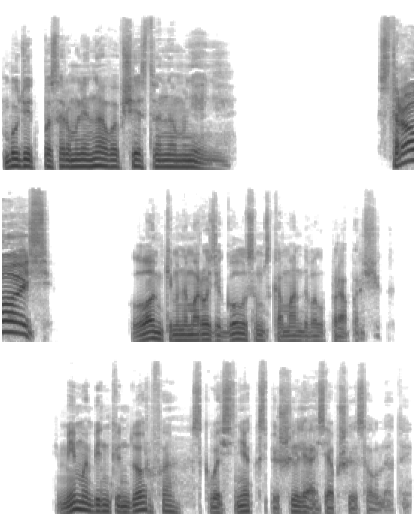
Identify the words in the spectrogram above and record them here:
будет посрамлена в общественном мнении. «Стройсь!» — ломким на морозе голосом скомандовал прапорщик. Мимо Бенкендорфа сквозь снег спешили озябшие солдаты.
